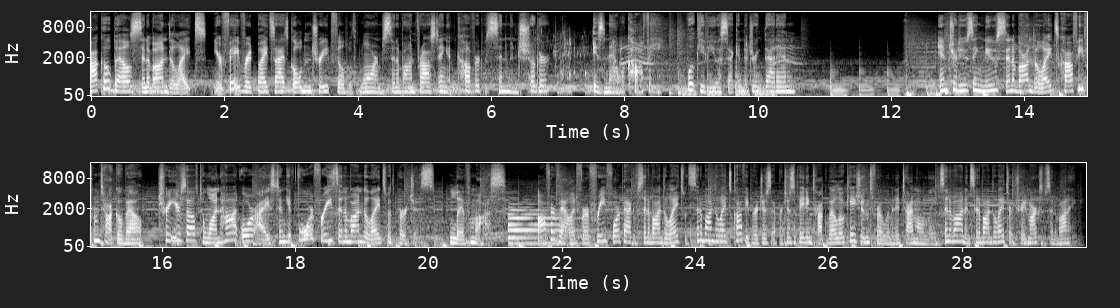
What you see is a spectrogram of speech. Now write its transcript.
Taco Bell's Cinnabon Delights, your favorite bite sized golden treat filled with warm Cinnabon frosting and covered with cinnamon sugar, is now a coffee. We'll give you a second to drink that in. Introducing new Cinnabon Delights coffee from Taco Bell. Treat yourself to one hot or iced and get four free Cinnabon Delights with purchase. Live Más. Offer valid for a free four pack of Cinnabon Delights with Cinnabon Delights coffee purchase at participating Taco Bell locations for a limited time only. Cinnabon and Cinnabon Delights are trademarks of Cinnabon Inc.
